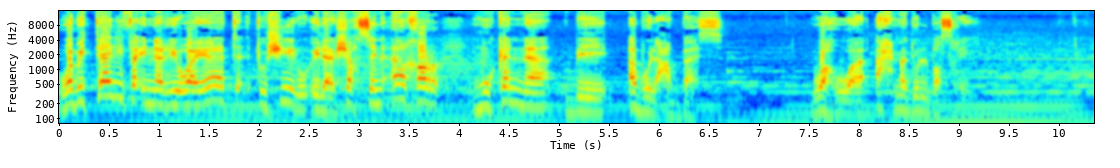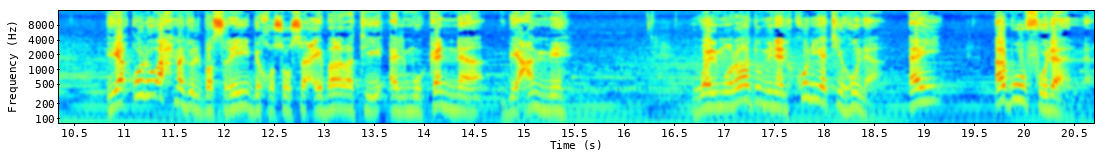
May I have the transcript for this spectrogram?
وبالتالي فإن الروايات تشير إلى شخص آخر مكنى بأبو العباس وهو أحمد البصري. يقول أحمد البصري بخصوص عبارة المكنى بعمه والمراد من الكنية هنا أي أبو فلان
